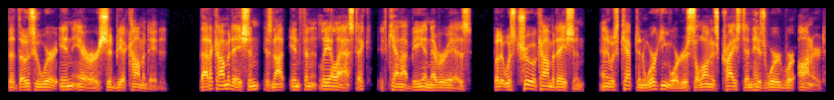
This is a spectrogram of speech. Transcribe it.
that those who were in error should be accommodated. That accommodation is not infinitely elastic, it cannot be and never is, but it was true accommodation, and it was kept in working order so long as Christ and His Word were honored.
